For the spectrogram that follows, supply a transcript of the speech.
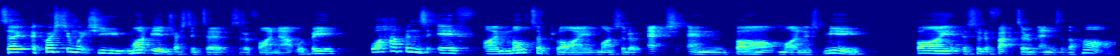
So a question which you might be interested to sort of find out would be, what happens if I multiply my sort of xn bar minus mu by the sort of factor of n to the half?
